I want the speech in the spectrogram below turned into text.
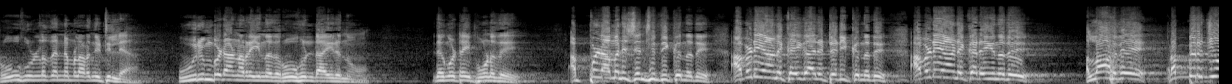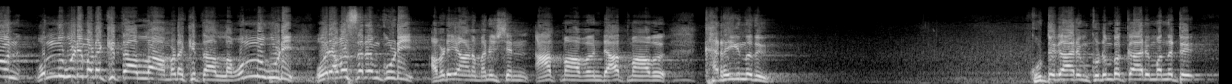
റൂഹുള്ളത് തന്നെ നമ്മൾ അറിഞ്ഞിട്ടില്ല. ഊരുമ്പോഴാണ് അറിയുന്നത്. റൂഹുണ്ടായിരുന്നു. ഇതെങ്ങോട്ടായി പോണത്? അപ്പോഴാ മനുഷ്യൻ ചിന്തിക്കുന്നത്? അവിടെയാണ് കൈകാലിട്ടടിക്കുന്നത്. അവിടെയാണ് കരയുന്നത്. അള്ളാഹുവേ റബ്ബിർജൂൻ ഒന്നുകൂടി മടക്കിത്ത അല്ല മടക്കിത്ത അല്ല. ഒന്നുകൂടി ഒരവസരം കൂടി. അവിടെയാണ് മനുഷ്യൻ ആത്മാവന്റെ ആത്മാവ് കരയുന്നത്. കൂട്ടുകാരും കുടുംബക്കാരും വന്നിട്ട്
